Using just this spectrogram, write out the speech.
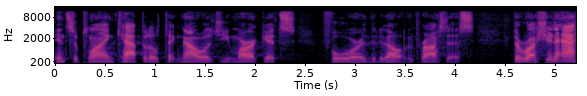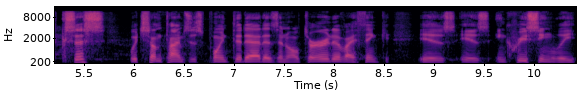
in supplying capital technology markets for the development process. The Russian axis, which sometimes is pointed at as an alternative, I think is, is increasingly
